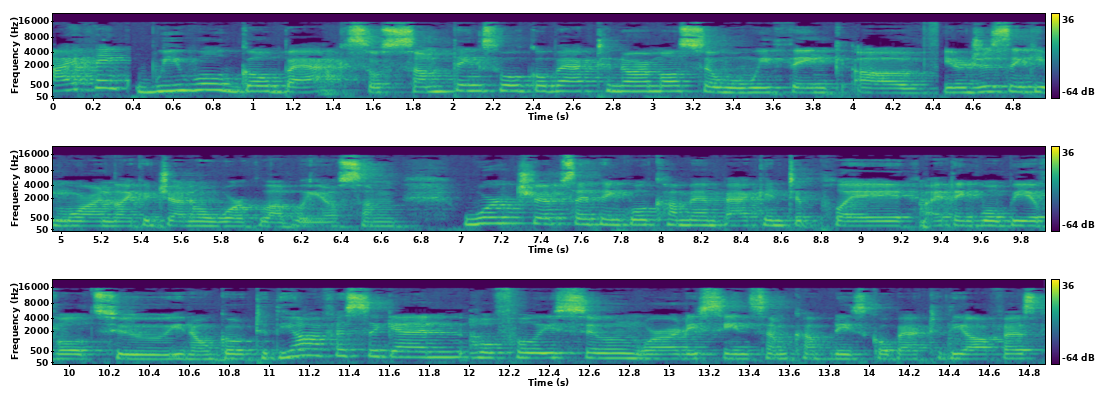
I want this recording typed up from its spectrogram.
I think we will go back. So some things will go back to normal. So when we think of, you know, just thinking more on like a general work level, you know, some work trips, I think will come in back into play. I think we'll be able to, you know, go to the office again hopefully soon. We're already seeing some companies go back to the office.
